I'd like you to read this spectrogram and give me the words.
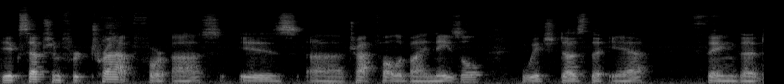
The exception for trap for us is uh, trap followed by nasal, which does the air thing that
